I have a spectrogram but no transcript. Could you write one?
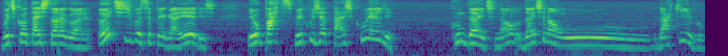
vou te contar a história agora. Antes de você pegar eles, eu participei com o Getais com ele. Com o Dante, não, Dante não, o da Arquivo.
